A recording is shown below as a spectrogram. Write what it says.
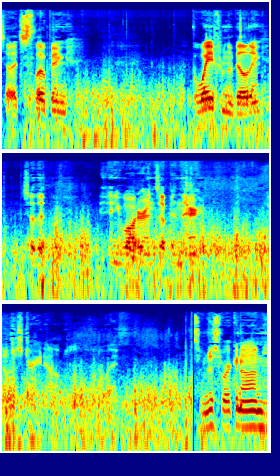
So it's sloping away from the building so that any water ends up in there. It'll just drain out away. So I'm just working on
